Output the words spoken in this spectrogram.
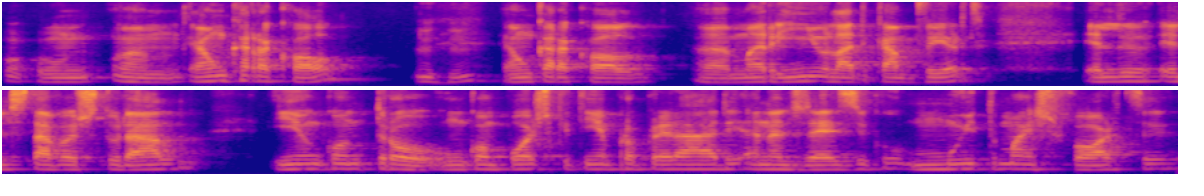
um, um é um caracol, uhum. é um caracol uh, marinho lá de Cabo Verde, ele, ele estava a estudá-lo e encontrou um composto que tinha propriedade analgésico muito mais forte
